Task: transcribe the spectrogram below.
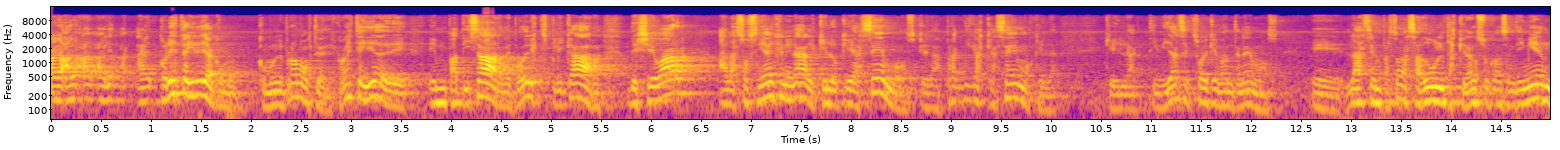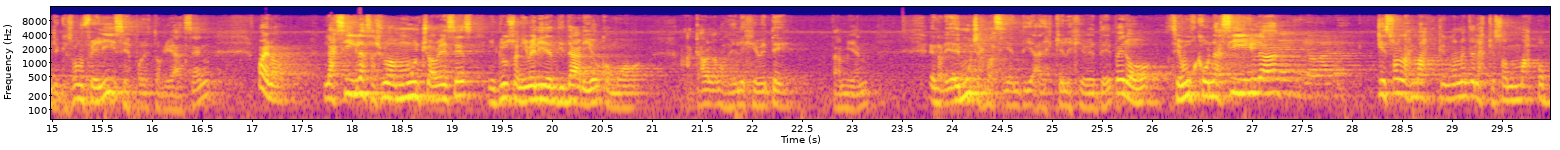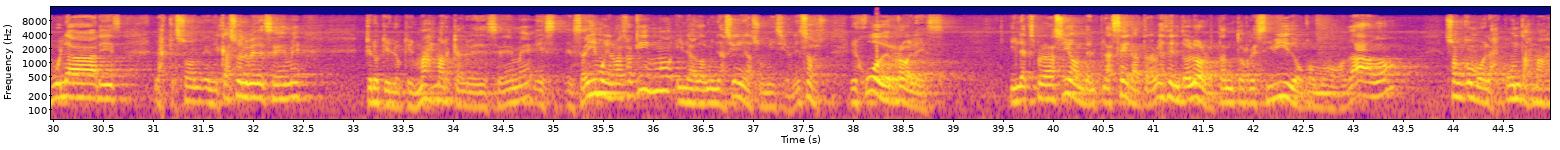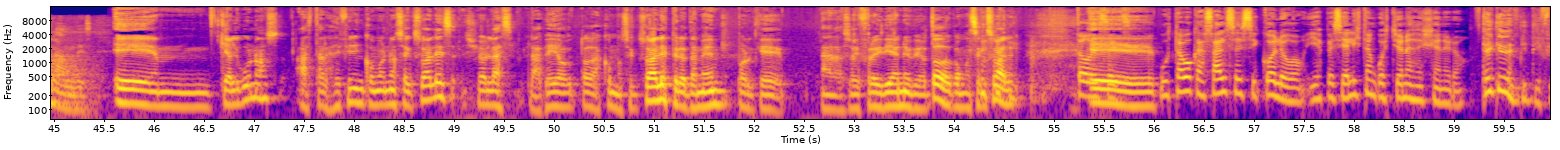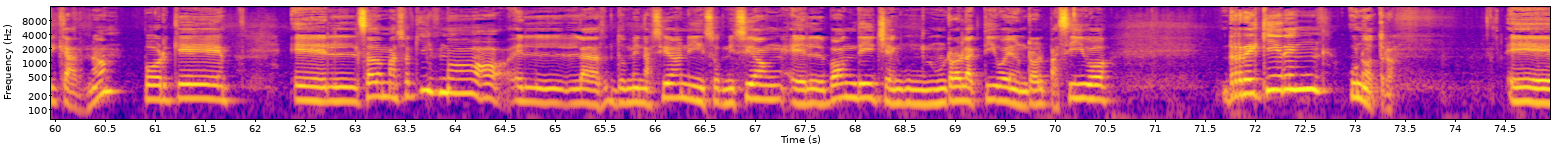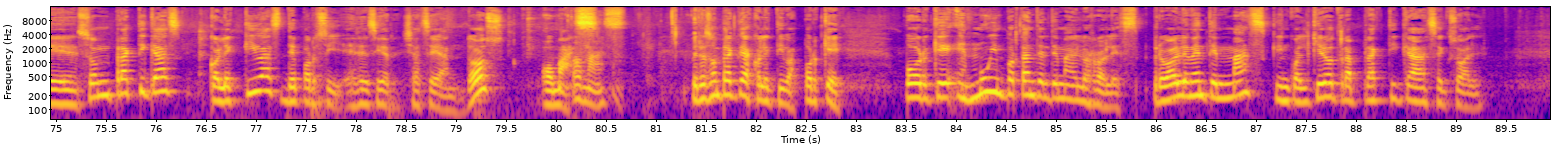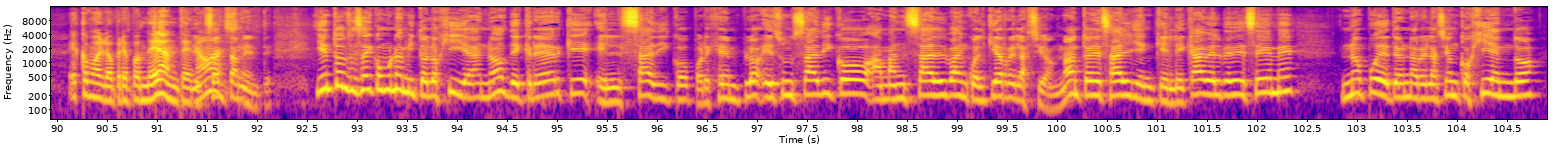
con esta idea, como, como en el programa ustedes, con esta idea de empatizar, de poder explicar, de llevar a la sociedad en general que lo que hacemos, que las prácticas que hacemos, que la, que la actividad sexual que mantenemos, eh, la hacen personas adultas que dan su consentimiento y que son felices por esto que hacen, bueno, las siglas ayudan mucho a veces, incluso a nivel identitario, como acá hablamos de LGBT también. En realidad hay muchas más identidades que LGBT, pero se busca una sigla que son las más, generalmente las que son más populares, las que son, en el caso del BDSM, creo que lo que más marca el BDSM es el sadismo y el masoquismo y la dominación y la sumisión. Eso es el juego de roles. Y la exploración del placer a través del dolor, tanto recibido como dado, son como las puntas más grandes. Eh, que algunos hasta las definen como no sexuales. Yo las, las veo todas como sexuales, pero también porque, nada, soy freudiano y veo todo como sexual. todo eh, Gustavo Casals es psicólogo y especialista en cuestiones de género. Que hay que desmitificar, ¿no? Porque el sadomasoquismo, el, la dominación y sumisión, el bondage en un rol activo y un rol pasivo, requieren un otro. Eh, son prácticas colectivas de por sí, es decir, ya sean dos o más. O más. Pero son prácticas colectivas. ¿Por qué? Porque es muy importante el tema de los roles, probablemente más que en cualquier otra práctica sexual. Es como lo preponderante, ¿no? Exactamente. Y entonces hay como una mitología, ¿no? De creer que el sádico, por ejemplo, es un sádico a mansalva en cualquier relación, ¿no? Entonces alguien que le cabe el BDSM no puede tener una relación cogiendo,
